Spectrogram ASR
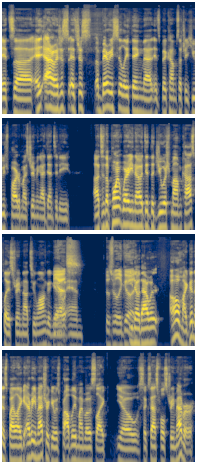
it's uh it, i don't know it's just it's just a very silly thing that it's become such a huge part of my streaming identity uh to the point where you know I did the jewish mom cosplay stream not too long ago Yes. and It was really good. You know, that was oh my goodness, by like every metric, it was probably my most like, you know, successful stream ever.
